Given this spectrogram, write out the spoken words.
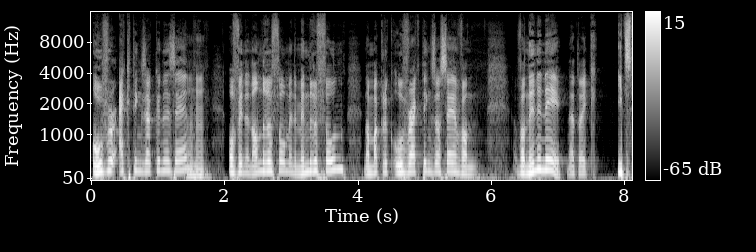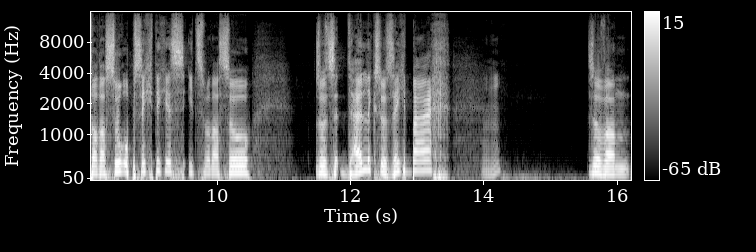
overacting zou kunnen zijn. Mhm. Of in een andere film, in een mindere film, dat makkelijk overacting zou zijn van... Van nee, nee, nee. Netelijk iets dat, dat zo opzichtig is, iets wat dat zo... Zo duidelijk, zo zichtbaar... Mhm. Zo van...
